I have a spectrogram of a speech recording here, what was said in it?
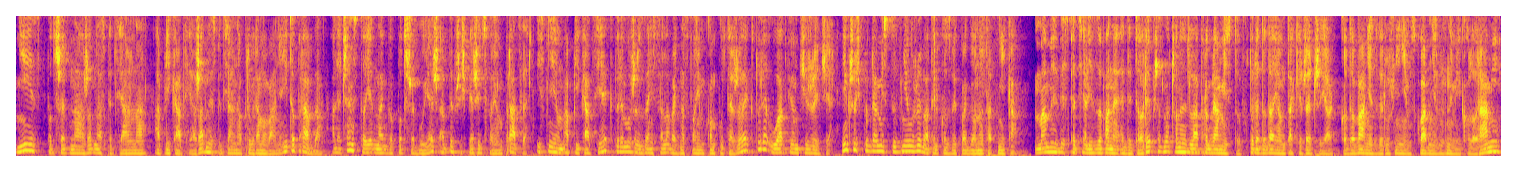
nie jest potrzebna żadna specjalna aplikacja, żadne specjalne oprogramowanie. I to prawda, ale często jednak go potrzebujesz, aby przyspieszyć swoją pracę. Istnieją aplikacje, które możesz zainstalować na swoim komputerze, które ułatwią Ci życie. Większość programistów nie używa tylko zwykłego notatnika. Mamy wyspecjalizowane edytory przeznaczone dla programistów, które dodają takie rzeczy jak kodowanie z wyróżnieniem składnie różnymi kolorami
